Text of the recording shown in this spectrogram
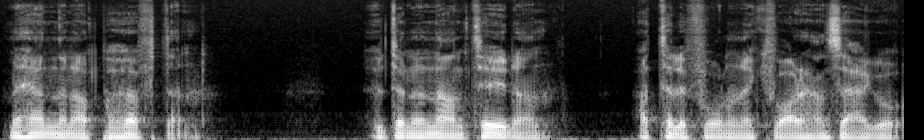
med händerna på höften utan en antydan att telefonen är kvar i hans ägo.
